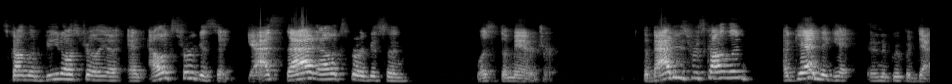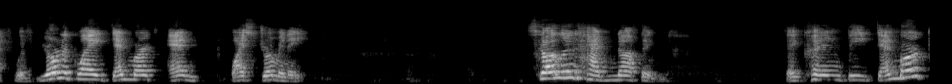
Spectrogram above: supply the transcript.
Scotland beat Australia, and Alex Ferguson, yes, that Alex Ferguson, was the manager. The bad news for Scotland, again, they get in a group of death with Uruguay, Denmark, and West Germany. Scotland had nothing. They couldn't beat Denmark,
